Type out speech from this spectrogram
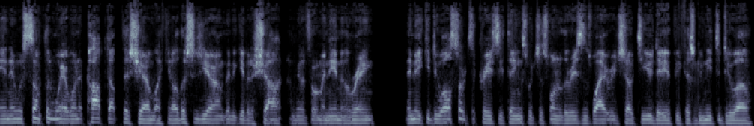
And it was something where when it popped up this year, I'm like, you know, this is year I'm going to give it a shot. I'm going to throw my name in the ring. They make you do all sorts of crazy things, which is one of the reasons why I reached out to you, Dave, because we need to do a,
